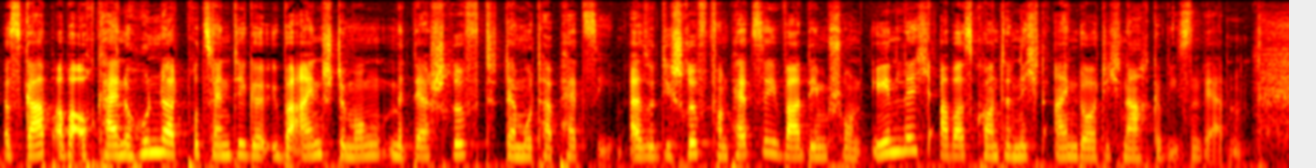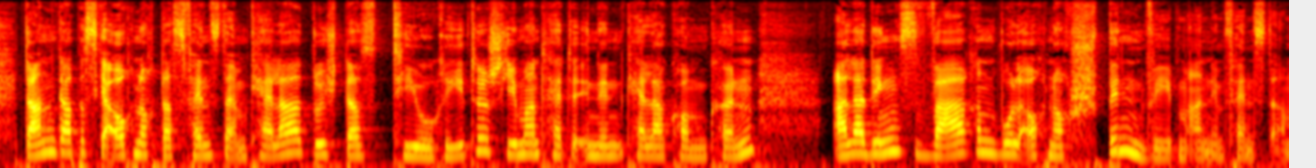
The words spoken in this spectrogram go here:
Es gab aber auch keine hundertprozentige Übereinstimmung mit der Schrift der Mutter Patsy. Also die Schrift von Patsy war dem schon ähnlich, aber es konnte nicht eindeutig nachgewiesen werden. Dann gab es ja auch noch das Fenster im Keller, durch das theoretisch jemand hätte in den Keller kommen können. Allerdings waren wohl auch noch Spinnenweben an dem Fenster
